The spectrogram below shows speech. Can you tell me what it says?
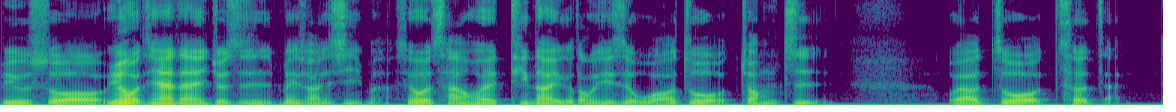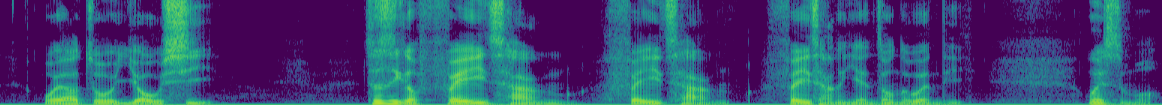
比如说，因为我现在在就是没传系嘛，所以我常会听到一个东西是我要做装置，我要做策展，我要做游戏，这是一个非常非常非常严重的问题。为什么？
